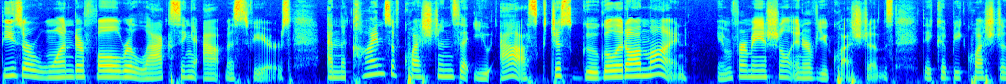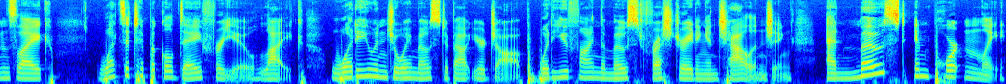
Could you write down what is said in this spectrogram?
These are wonderful, relaxing atmospheres. And the kinds of questions that you ask, just Google it online. Informational interview questions. They could be questions like, What's a typical day for you like? What do you enjoy most about your job? What do you find the most frustrating and challenging? And most importantly,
